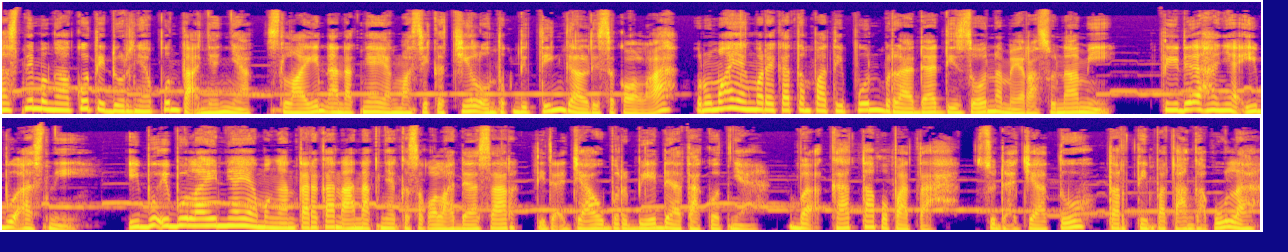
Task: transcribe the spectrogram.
Asni mengaku tidurnya pun tak nyenyak. Selain anaknya yang masih kecil untuk ditinggal di sekolah, rumah yang mereka tempati pun berada di zona merah tsunami. Tidak hanya ibu Asni, Ibu-ibu lainnya yang mengantarkan anaknya ke sekolah dasar tidak jauh berbeda takutnya. Bak kata pepatah, sudah jatuh tertimpa tangga pula.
